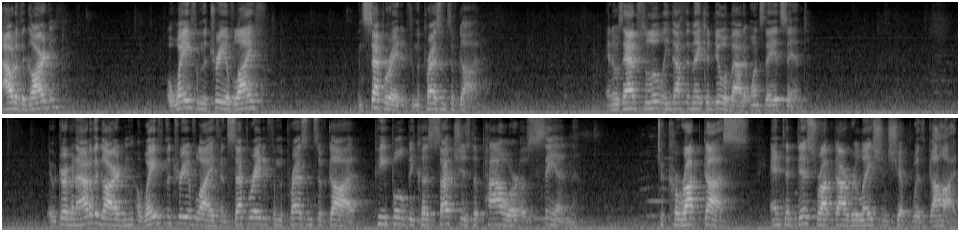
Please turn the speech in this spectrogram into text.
out of the garden, away from the tree of life, and separated from the presence of God. And there was absolutely nothing they could do about it once they had sinned. They were driven out of the garden, away from the tree of life, and separated from the presence of God. People, because such is the power of sin to corrupt us and to disrupt our relationship with God.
